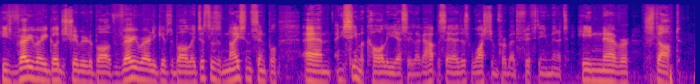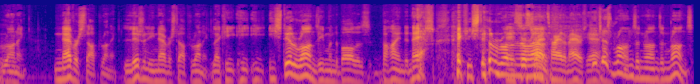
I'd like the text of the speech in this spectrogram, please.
He's very, very good distributor of the ball. Very rarely gives the ball away. Just does it nice and simple. Um, and you see Macauley yesterday. Like I have to say, I just watched him for about 15 minutes. He never stopped running. Never stopped running. Literally never stopped running. Like he, he, he, he still runs even when the ball is behind the net. like he's still running he's just around. trying to tire them out, yeah. He just runs and runs and runs.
